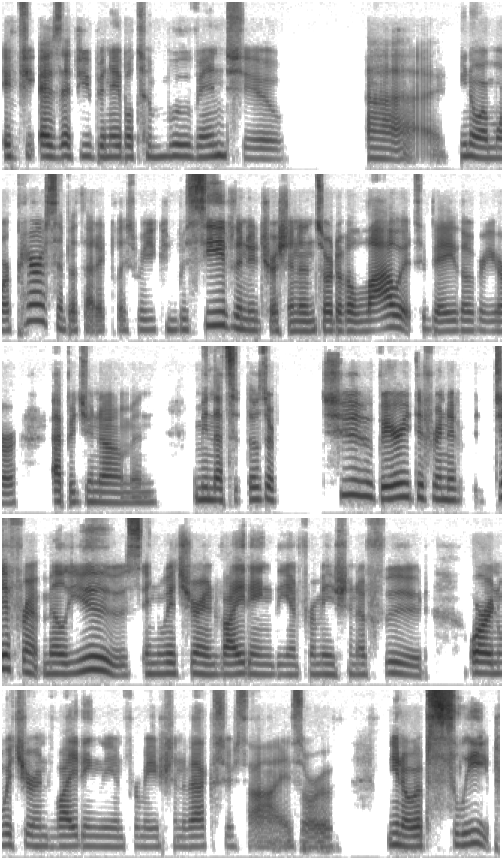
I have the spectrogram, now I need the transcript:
if you as if you've been able to move into uh, you know, a more parasympathetic place where you can receive the nutrition and sort of allow it to bathe over your epigenome. And I mean, that's those are two very different different milieus in which you're inviting the information of food, or in which you're inviting the information of exercise, or of you know, of sleep.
